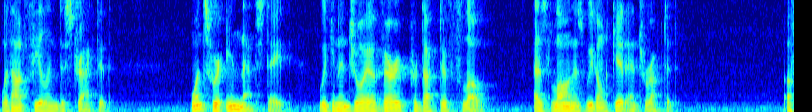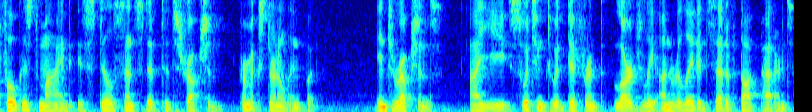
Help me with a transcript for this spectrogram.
without feeling distracted. Once we're in that state, we can enjoy a very productive flow, as long as we don't get interrupted. A focused mind is still sensitive to disruption from external input. Interruptions, i.e., switching to a different, largely unrelated set of thought patterns,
